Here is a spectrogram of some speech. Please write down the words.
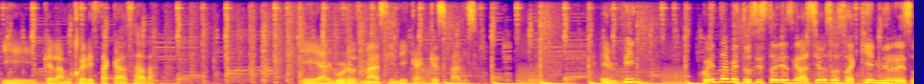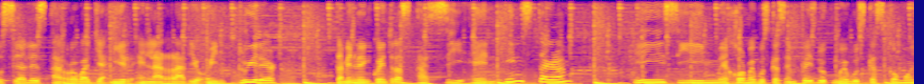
y que la mujer está casada. Y algunos más indican que es falso. En fin, cuéntame tus historias graciosas aquí en mis redes sociales, arroba Yair en la radio o en Twitter. También me encuentras así en Instagram. Y si mejor me buscas en Facebook, me buscas como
